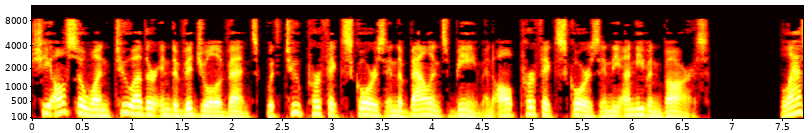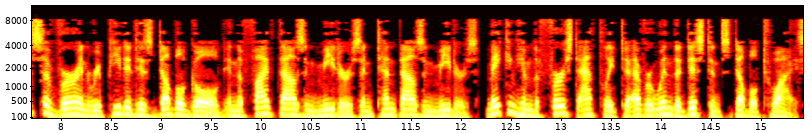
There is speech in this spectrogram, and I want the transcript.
She also won two other individual events, with two perfect scores in the balance beam and all perfect scores in the uneven bars. Lasse Viren repeated his double gold in the 5,000 metres and 10,000 metres, making him the first athlete to ever win the distance double twice.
